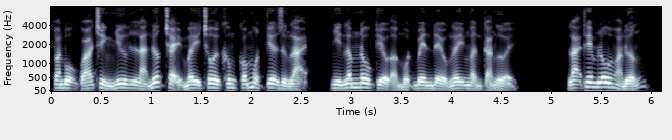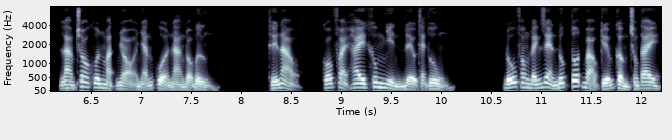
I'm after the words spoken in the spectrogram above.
Toàn bộ quá trình như là nước chảy mây trôi không có một tia dừng lại, nhìn lâm nô kiểu ở một bên đều ngây ngẩn cả người. Lại thêm lô hỏa nướng, làm cho khuôn mặt nhỏ nhắn của nàng đỏ bừng. Thế nào, có phải hay không nhìn đều thẹn thùng? Đỗ phong đánh rèn đúc tốt bảo kiếm cầm trong tay,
